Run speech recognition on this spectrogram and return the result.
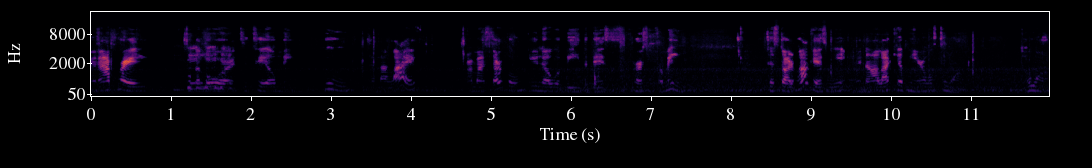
And I prayed to the Lord to tell me who in my life or my circle, you know, would be the best person for me to start a podcast with. And all I kept hearing was Tawan. Tawan.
